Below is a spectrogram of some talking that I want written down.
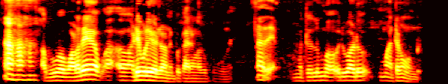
അപ്പോൾ വളരെ അടിപൊളിയായിട്ടാണ് ഇപ്പോൾ കാര്യങ്ങളൊക്കെ പോകുന്നത്. അതെ. മറ്റേതിലും ഒരുപാട് മാറ്റങ്ങളുണ്ട്.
